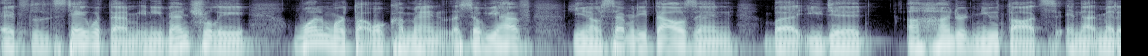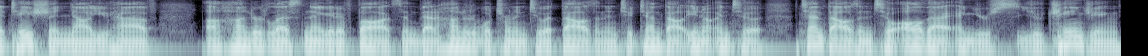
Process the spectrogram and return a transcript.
it's stay with them, and eventually one more thought will come in. So if you have you know seventy thousand, but you did a hundred new thoughts in that meditation, now you have a hundred less negative thoughts, and that hundred will turn into a thousand, into ten thousand, you know, into ten thousand, to all that, and you're you're changing.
